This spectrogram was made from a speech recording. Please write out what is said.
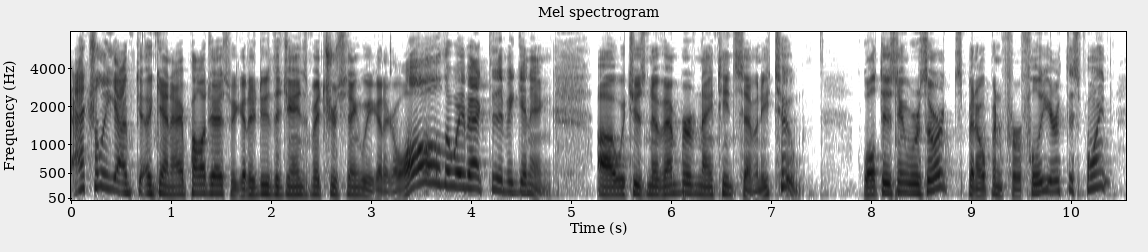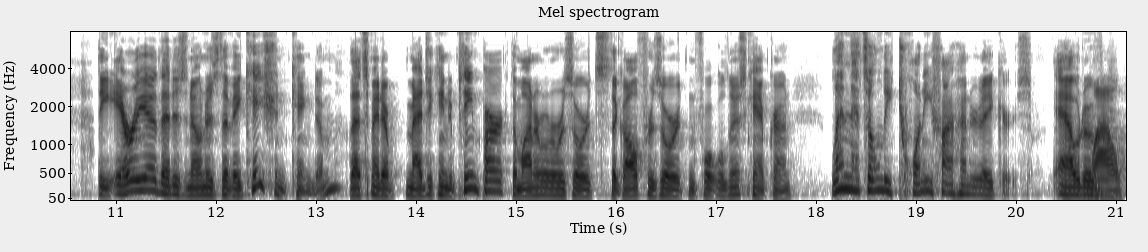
actually, again, I apologize. We got to do the James Michener thing. We got to go all the way back to the beginning, uh, which is November of 1972. Walt Disney Resort's been open for a full year at this point. The area that is known as the Vacation Kingdom, that's made up Magic Kingdom theme park, the monorail resorts, the golf resort, and Fort Wilderness Campground. Len, that's only 2,500 acres out of wow.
